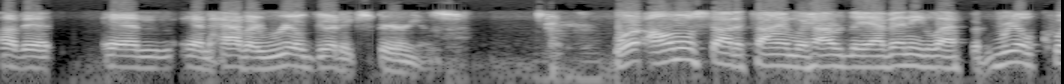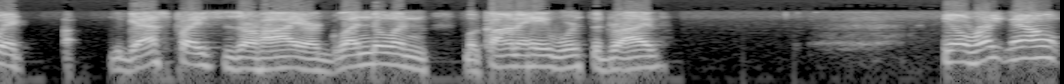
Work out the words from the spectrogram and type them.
of it and and have a real good experience. We're almost out of time. We hardly have any left, but real quick, the gas prices are high. Are Glendo and McConaughy worth the drive? You know, right now,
